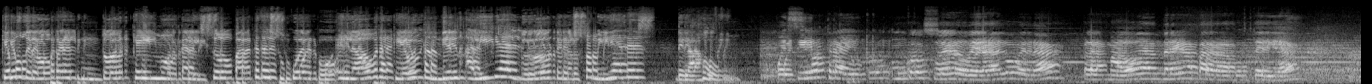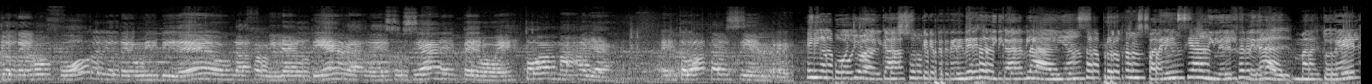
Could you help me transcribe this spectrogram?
que modeló para el pintor que inmortalizó parte de su cuerpo en la obra que hoy también alivia el dolor de los familiares de la joven. Pues sí nos trae un, consuelo ver algo, ¿verdad? Plasmado de Andrea para la posteridad yo tengo fotos, yo tengo mis videos, la familia lo tiene, las redes sociales, pero esto va más allá. Esto va a estar siempre. En apoyo al caso que pretende erradicar la Alianza Pro Transparencia a nivel federal, Martorell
